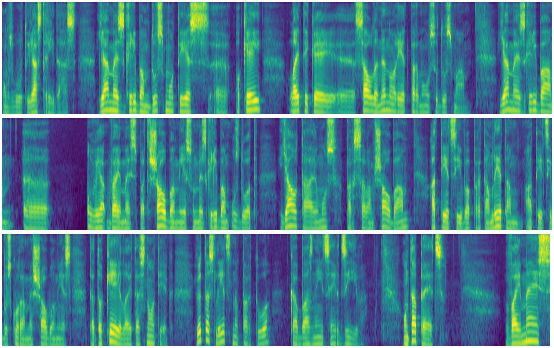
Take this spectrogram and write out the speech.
mums būtu jāstrīdās. Ja mēs gribam dusmoties, eh, ok, lai tikai eh, saule nenoriet par mūsu dusmām. Ja mēs gribam, vai mēs pat šaubamies un mēs gribam uzdot jautājumus par savām šaubām, attiecībā par tām lietām, attiecību uz kurām mēs šaubamies, tad ok, lai tas notiek, jo tas liecina par to, ka baznīca ir dzīva. Un tāpēc, vai mēs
